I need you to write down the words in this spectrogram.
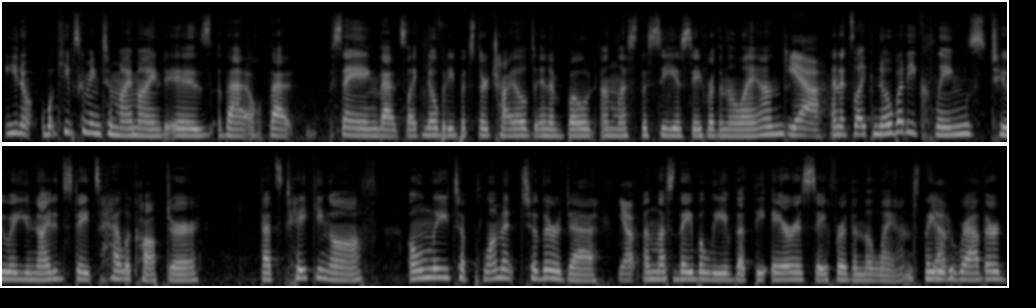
you know what keeps coming to my mind is that that saying that's like nobody puts their child in a boat unless the sea is safer than the land Yeah. and it's like nobody clings to a united states helicopter that's taking off only to plummet to their death Yep. unless they believe that the air is safer than the land they Yep. would rather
